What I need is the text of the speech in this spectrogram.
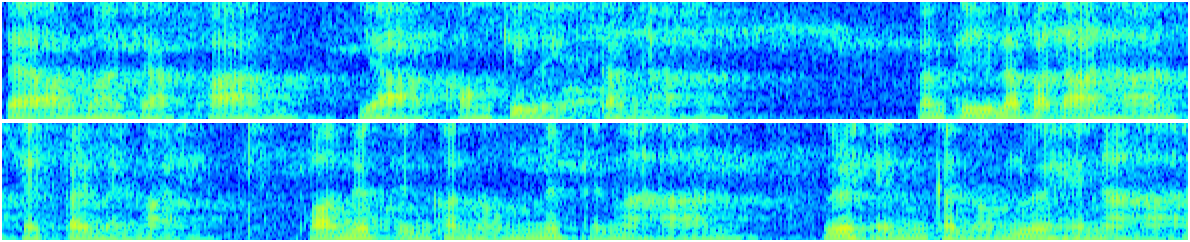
แต่ออกมาจากความอยากของกิเลสตัณหา บางทีรับประทานอาหารเสร็จไปใหม่ ๆ พอนึกถึงขนมนึกถึงอาหาร หรือเห็นขนมหรือเห็นอาหาร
